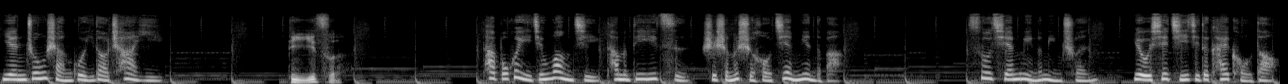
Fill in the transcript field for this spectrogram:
眼中闪过一道诧异。第一次，他不会已经忘记他们第一次是什么时候见面的吧？苏浅抿了抿唇，有些急急的开口道：“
